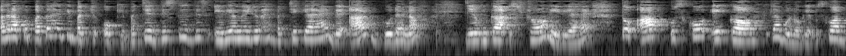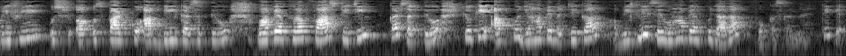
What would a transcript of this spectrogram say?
अगर आपको पता है कि बच्चे ओके बच्चे दिस दिस एरिया में जो है, बच्चे क्या है दे आर गुड एनफ ये उनका स्ट्रॉन्ग एरिया है। तो आप उसको एक क्या बोलोगे? उसको आप ब्रीफली उस उस पार्ट को आप डील कर सकते हो। वहाँ पे आप थोड़ा फास्ट टीचिंग कर सकते हो क्योंकि आपको जहाँ पे बच्चे का वीकनेस है वहाँ पे आपको ज़्यादा फोकस करना है। ठीक है?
